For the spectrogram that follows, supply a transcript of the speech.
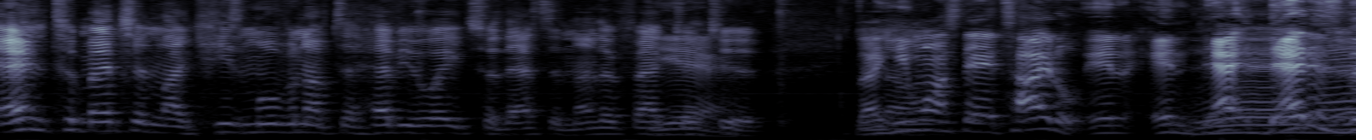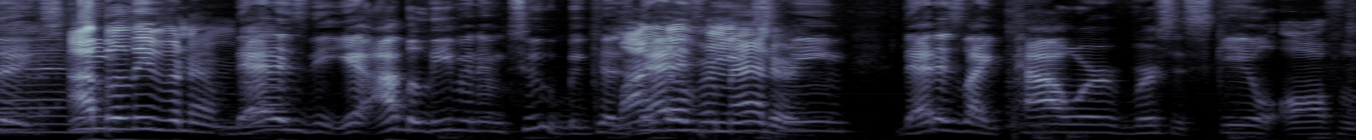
And to mention, like he's moving up to heavyweight, so that's another factor Yeah. too. Like he wants that title, and and that Yeah, that is the extreme. I believe in him. That bro. is the yeah. I believe in him too because Mind that is the matter. extreme. That is like power versus skill off of.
